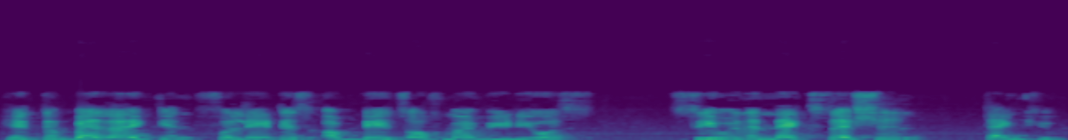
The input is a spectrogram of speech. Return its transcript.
Hit the bell icon for latest updates of my videos. See you in the next session. Thank you.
